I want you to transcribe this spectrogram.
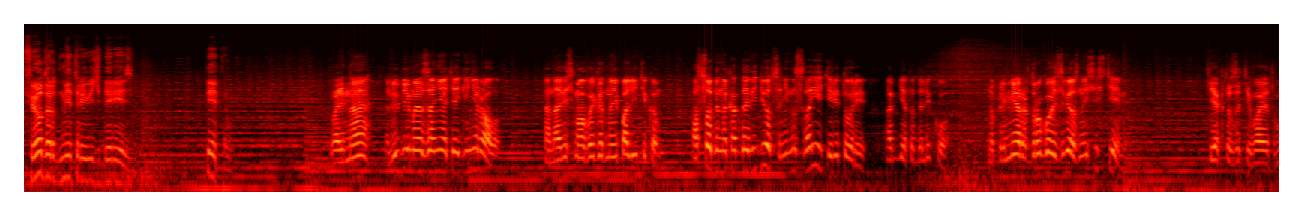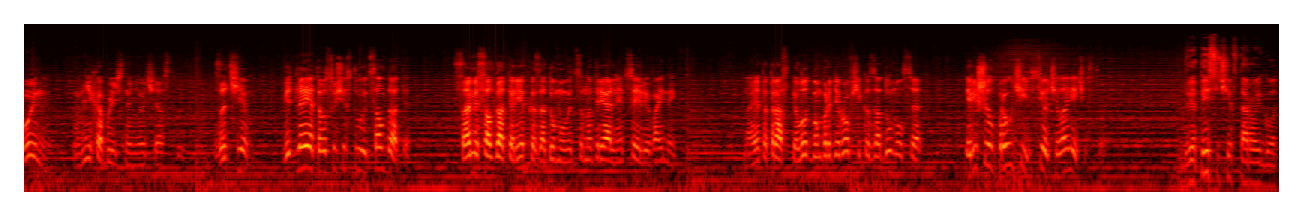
Федор Дмитриевич Березин. Пепел. Война – любимое занятие генералов. Она весьма выгодна и политикам, особенно когда ведется не на своей территории, а где-то далеко. Например, в другой звездной системе. Те, кто затевает войны, в них обычно не участвуют. Зачем? Ведь для этого существуют солдаты. Сами солдаты редко задумываются над реальной целью войны. На этот раз пилот бомбардировщика задумался и решил проучить все человечество. 2002 год.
